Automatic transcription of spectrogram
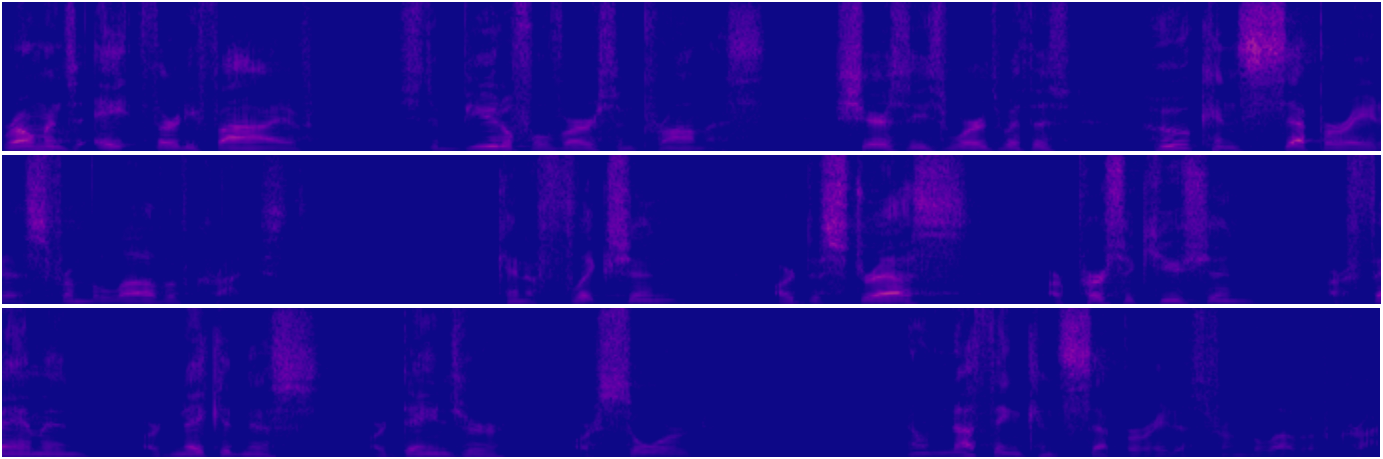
Romans 8:35, just a beautiful verse and promise. It shares these words with us. Who can separate us from the love of Christ? Can affliction our distress our persecution our famine, our nakedness, our danger, our sword. No, nothing can separate us from the love of Christ.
